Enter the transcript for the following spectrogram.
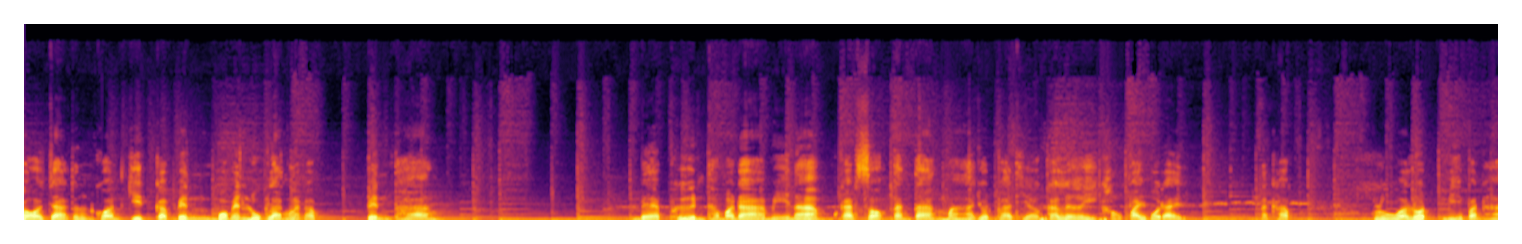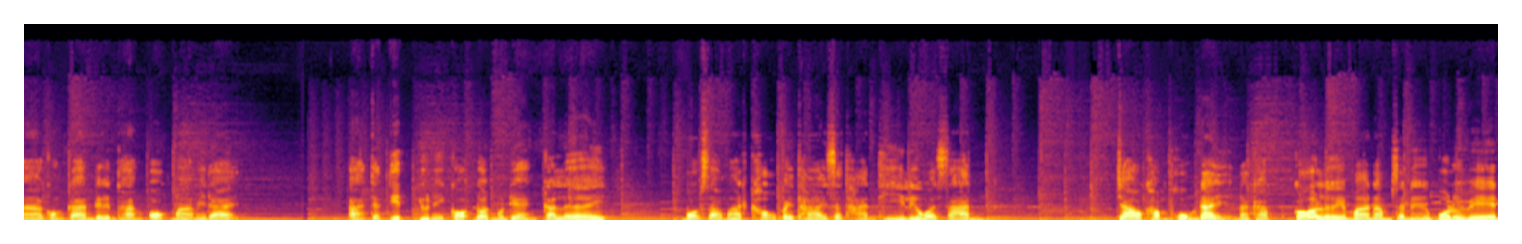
ต่อจากถนนคอนกรีตกับเป็นโบแมนลูกลั่งล่ะครับ เป็นทางแบบพื้นธรรมดา มีน้ำกัดเซาะต่างๆ มหายศผ้าเที่ยวกันเลยเข้าไปบ่ได้นะครับ กลัวรถมีปัญหาของการเดินทางออกมาไม่ได้ อาจจะติดอยู่ในเกาะดอนมดแดงกันเลยบ่สามารถเข้าไปทายสถานที่หรือว่าศาลเจ้าคำผงใดนะครับ ก็เลยมานำเสนอบริเวณ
